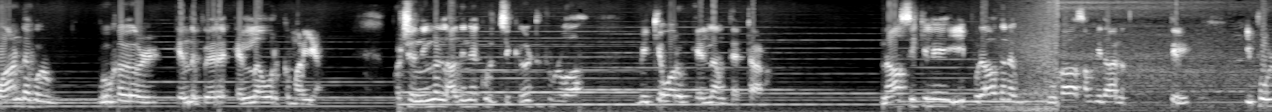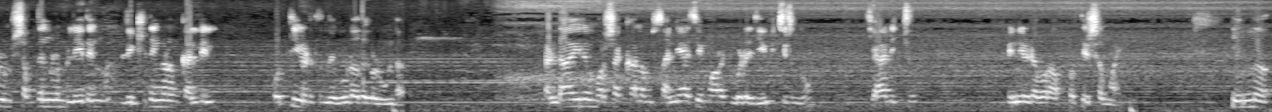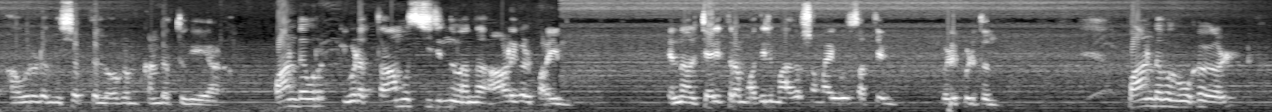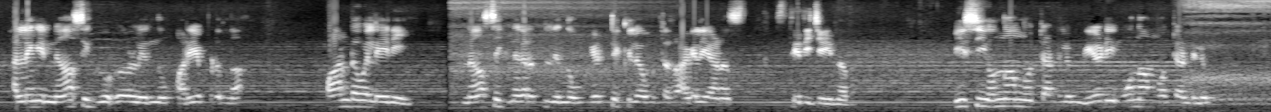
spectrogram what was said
പാണ്ഡവ ഗുഹകൾ എന്ന പേര് എല്ലാവർക്കും അറിയാം. പക്ഷെ നിങ്ങൾ അതിനെക്കുറിച്ച് കേട്ടിട്ടുള്ള മിക്കവാറും എല്ലാം തെറ്റാണ്. നാസിക്കിലെ ഈ പുരാതന ഗുഹാ സംവിധാനത്തിൽ ഇപ്പോഴും ശബ്ദങ്ങളും ലിഖിതങ്ങളും കല്ലിൽ കൊത്തിയെടുത്ത നിഗൂഢതകളുണ്ട്. രണ്ടായിരം വർഷക്കാലം സന്യാസിമാർ ഇവിടെ ജീവിച്ചിരുന്നു ധ്യാനിച്ചു പിന്നീട് അവർ അപ്രത്യക്ഷമായി. ഇന്ന് അവരുടെ നിശബ്ദ ലോകം കണ്ടെത്തുകയാണ്. പാണ്ഡവർ ഇവിടെ താമസിച്ചിരുന്നുവെന്ന് ആളുകൾ പറയുന്നു. എന്നാൽ ചരിത്രം അതിലും ആകർഷമായ ഒരു സത്യം വെളിപ്പെടുത്തുന്നു. പാണ്ഡവ ഗുഹകൾ അല്ലെങ്കിൽ നാസിക് ഗുഹകൾ എന്നും അറിയപ്പെടുന്ന പാണ്ഡവലേനി നാസിക് നഗരത്തിൽ നിന്നും എട്ട് കിലോമീറ്റർ അകലെയാണ് സ്ഥിതി ചെയ്യുന്നത്. ബി സി ഒന്നാം നൂറ്റാണ്ടിലും എ ഡി മൂന്നാം നൂറ്റാണ്ടിലും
